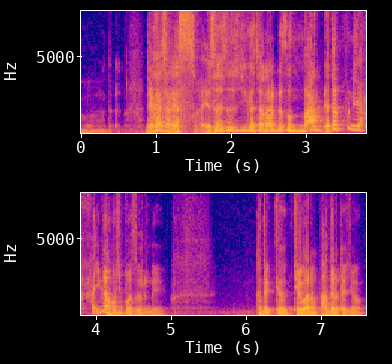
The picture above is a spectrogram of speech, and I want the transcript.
어, 내가 잘했어. SSG가 잘한 것은 난 내 덕분이야. 이거 하고 싶어서 그런 거예요. 근데 그 결과는 반대로 되죠.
